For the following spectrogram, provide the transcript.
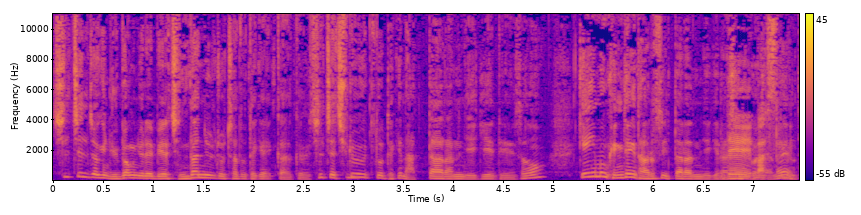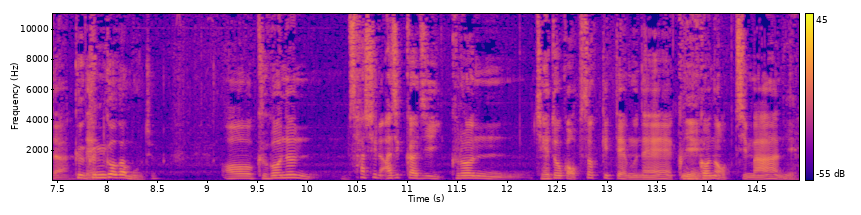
실질적인 유병률에 비해 진단율조차도 되게, 그러니까 그 실제 치료율도 되게 낮다라는 얘기에 대해서 게임은 굉장히 다를 수 있다라는 얘기를 네, 하시는 거잖아요. 맞습니다. 그 네. 근거가 뭐죠? 어, 그거는 사실 아직까지 그런 제도가 없었기 때문에 근거는 없지만 예.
